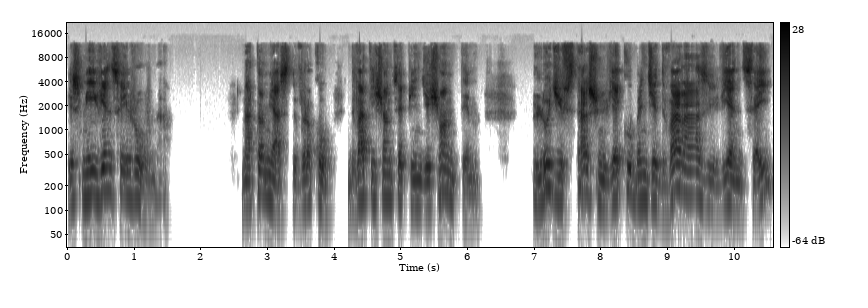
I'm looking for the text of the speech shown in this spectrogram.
jest mniej więcej równa. Natomiast w roku 2050 ludzi w starszym wieku będzie dwa razy więcej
